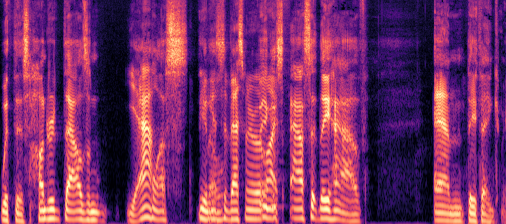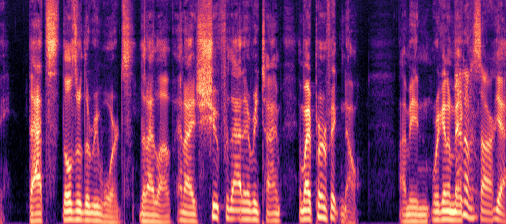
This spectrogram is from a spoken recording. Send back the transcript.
with this hundred thousand Yeah. plus, you know, investment of their life. biggest asset they have, and they thank me. That's those are the rewards that I love, and I shoot for that every time. Am I perfect? No. I mean, we're gonna make None of us are. yeah,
